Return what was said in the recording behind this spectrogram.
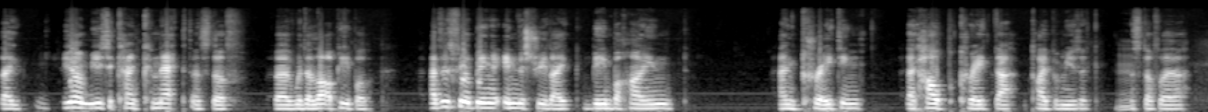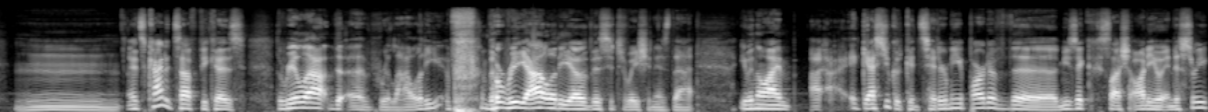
like you know music can connect and stuff uh, with a lot of people? How does it feel being an industry like being behind and creating, like help create that type of music and stuff like that? It's kind of tough because the real the uh, reality the reality of this situation is that even though I'm I, I guess you could consider me part of the music slash audio industry,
